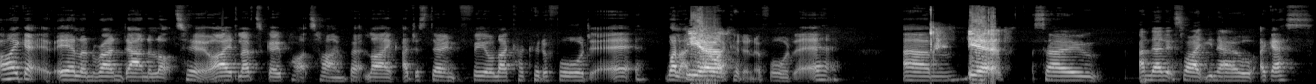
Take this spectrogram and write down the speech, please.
I get ill and run down a lot too. I'd love to go part time, but like I just don't feel like I could afford it. Well, I Yeah. know I couldn't afford it. Um, Yeah, so and then it's like you know, I guess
